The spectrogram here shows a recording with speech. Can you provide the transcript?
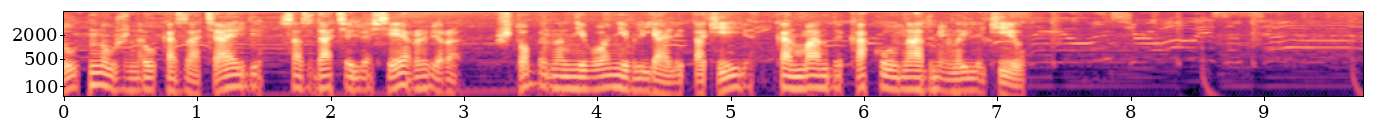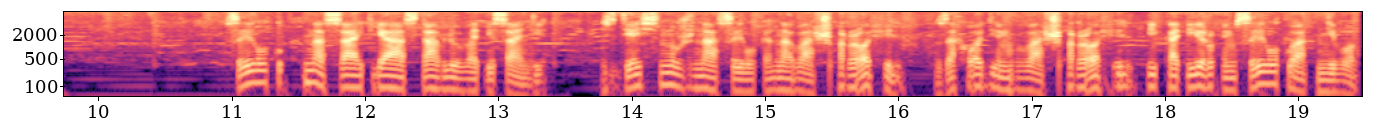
Тут нужно указать ID создателя сервера, чтобы на него не влияли такие команды как unadmin или kill. Ссылку на сайт я оставлю в описании. Здесь нужна ссылка на ваш профиль. Заходим в ваш профиль и копируем ссылку от него,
